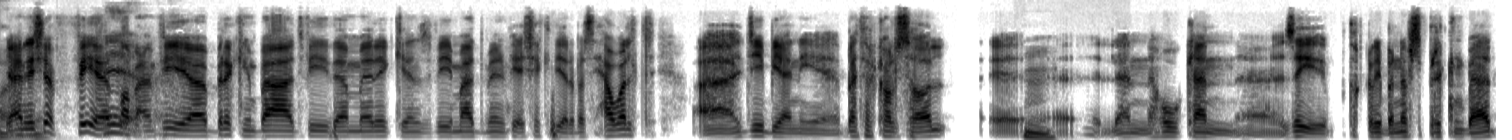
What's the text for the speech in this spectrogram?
يعني شوف في إيه. طبعا في Breaking Bad في The Americans في Mad Men في أشياء كثيرة بس حاولت آه، أجيب يعني Better Call Saul لأن هو كان آه، زي تقريبا نفس Breaking Bad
